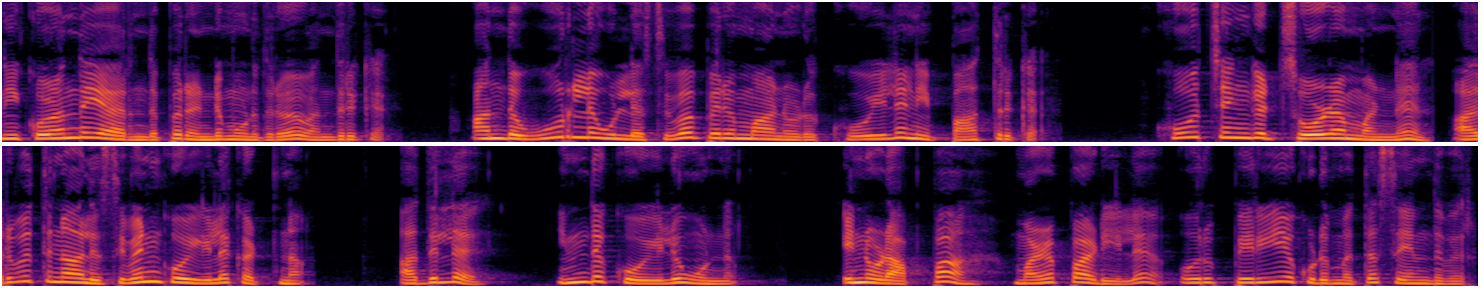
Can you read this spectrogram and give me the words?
நீ குழந்தையா இருந்தப்ப ரெண்டு மூணு தடவை வந்திருக்க. அந்த ஊர்ல உள்ள சிவபெருமானோட கோயில நீ பார்த்துருக்க கோச்செங்கட் சோழ மன்னர் அறுபத்தி நாலு சிவன் கோயிலை கட்டினான். அதுல இந்த கோயிலும் ஒன்று என்னோட அப்பா மழப்பாடியில் ஒரு பெரிய குடும்பத்தை சேர்ந்தவர்.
